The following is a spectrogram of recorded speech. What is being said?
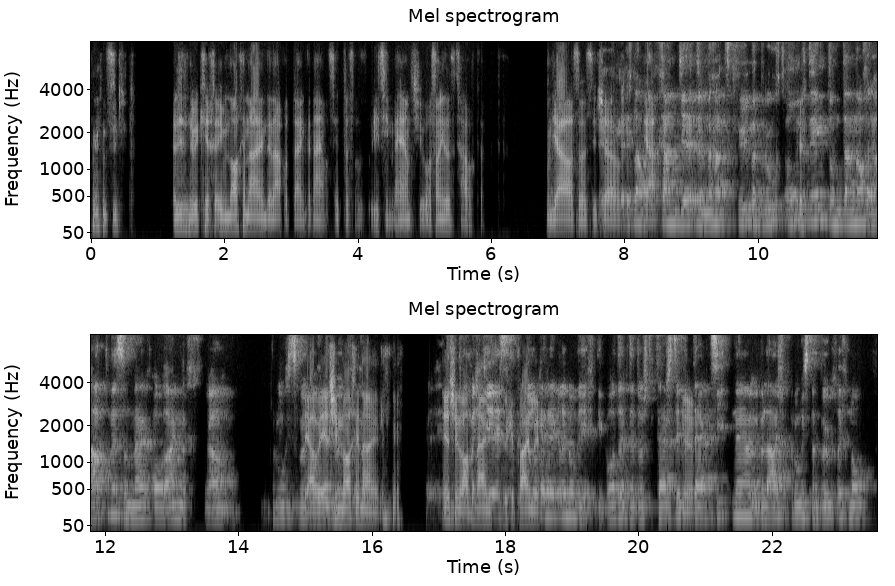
es, ist, es ist wirklich im Nachhinein dann einfach denken, nein, was ist das, was ist im Ernst, was habe ich das gekauft? Und ja, also es ist ja. Ich, ich glaube, ja. das kennt jeder. Man hat das Gefühl, man braucht es unbedingt und dann nachher hat man es und merkt, oh, eigentlich, ja, brauche ich es wirklich. Ja, aber erst im Nachhinein. erst im Nachhinein ist es wirklich peinlich. Regeln noch wichtig, oder? Dann tust du zuerst sieben ja. Tage Zeit nehmen, überlegst, brauche ich es dann wirklich noch?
